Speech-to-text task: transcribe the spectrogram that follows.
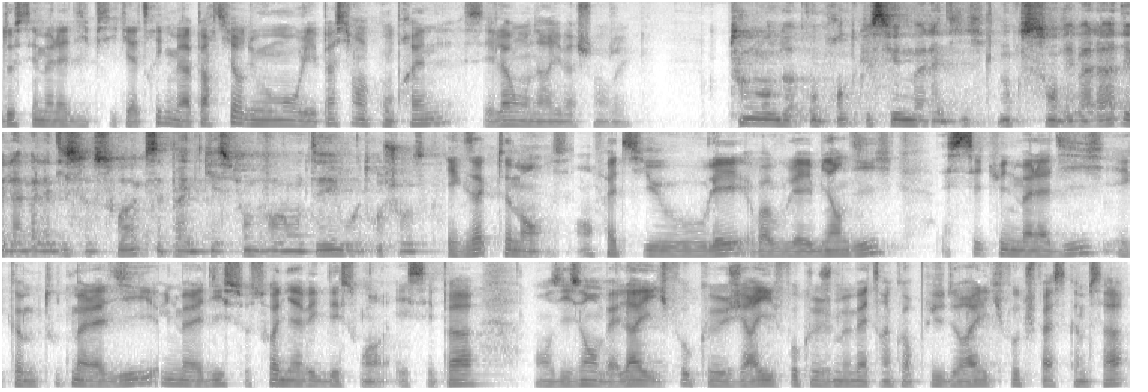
de ces maladies psychiatriques, mais à partir du moment où les patients le comprennent, c'est là où on arrive à changer tout le monde doit comprendre que c'est une maladie. Donc ce sont des malades et la maladie se soigne, c'est pas une question de volonté ou autre chose. Exactement. En fait, si vous voulez, vous l'avez bien dit, c'est une maladie et comme toute maladie, une maladie se soigne avec des soins et c'est pas en se disant ben là il faut que j'y arrive, il faut que je me mette encore plus de règles, il faut que je fasse comme ça.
